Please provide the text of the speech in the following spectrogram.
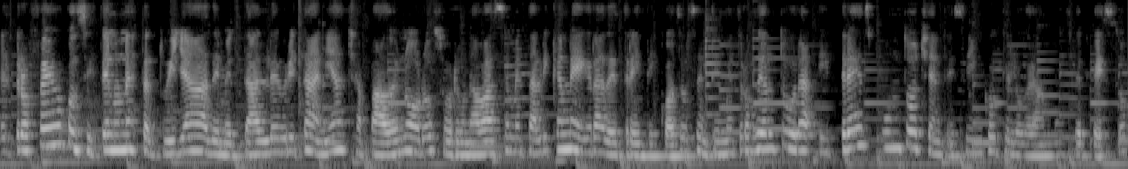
El trofeo consiste en una estatuilla de metal de Britania chapado en oro sobre una base metálica negra de 34 centímetros de altura y 3.85 kilogramos de peso,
